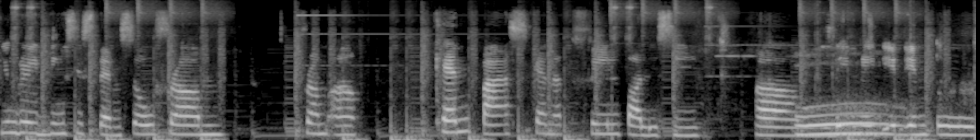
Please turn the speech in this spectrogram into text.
yung grading system. So, from from a can pass, cannot fail policy. Um. They made it into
